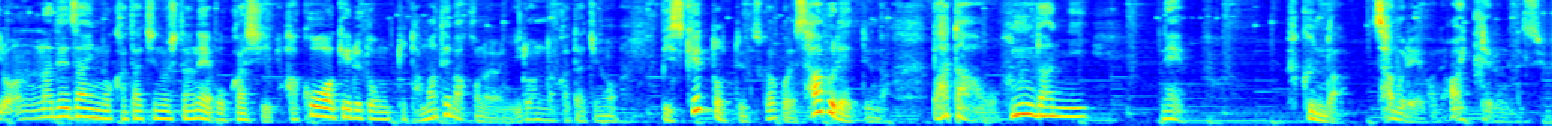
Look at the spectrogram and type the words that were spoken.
いろんなデザインの形のしたねお菓子箱を開けるとほんと玉手箱のようにいろんな形のビスケットっていうんですか？これサブレっていうんだ。バターをふんだんにね含んだサブレがね入ってるんですよ。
